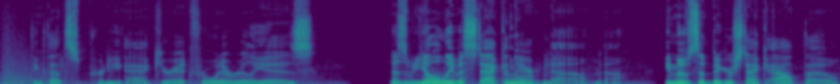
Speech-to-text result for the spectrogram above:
I think that's pretty accurate for what it really is. Does yellow leave a stack in there? No, no. He moves the bigger stack out, though.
